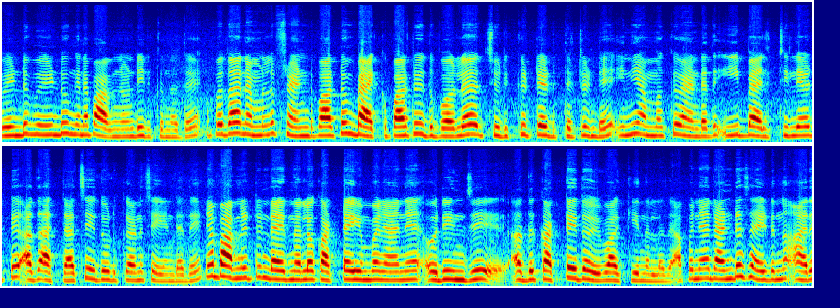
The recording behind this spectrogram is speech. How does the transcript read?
വീണ്ടും വീണ്ടും ഇങ്ങനെ പറഞ്ഞുകൊണ്ടിരിക്കുന്നത് അപ്പോൾ ഇതാ നമ്മൾ ഫ്രണ്ട് പാർട്ടും ബാക്ക് പാർട്ടും ഇതുപോലെ ചുരുക്കിട്ട് എടുത്തിട്ടുണ്ട്. ഇനി നമുക്ക് വേണ്ടത് ഈ ബെൽറ്റിലോട്ട് അത് അറ്റാച്ച് ചെയ്ത് കൊടുക്കുകയാണ് ചെയ്യേണ്ടത്. ഞാൻ പറഞ്ഞിട്ടുണ്ടായിരുന്നല്ലോ കട്ട് ചെയ്യുമ്പോൾ ഞാൻ ഒരു ഇഞ്ച് അത് കട്ട് ചെയ്ത് ഒഴിവാക്കി എന്നുള്ളത്. അപ്പോൾ ഞാൻ രണ്ട് സൈഡിൽ നിന്ന് അര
